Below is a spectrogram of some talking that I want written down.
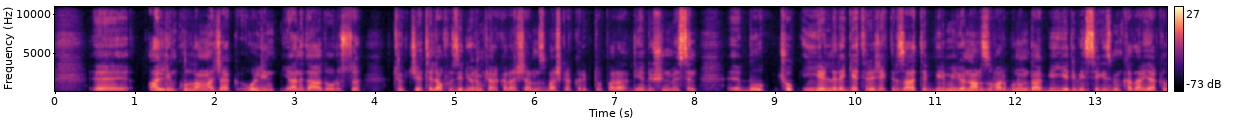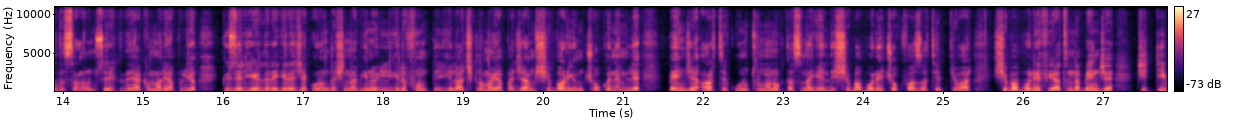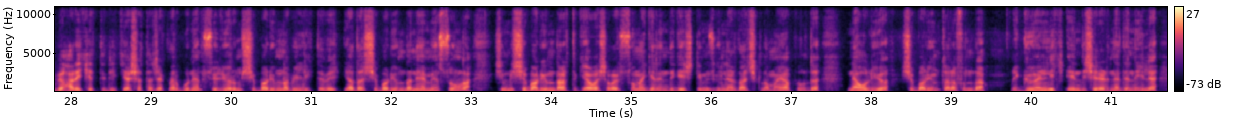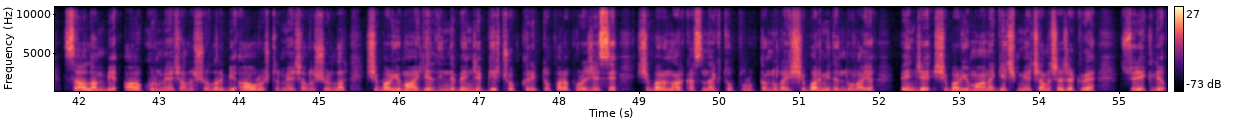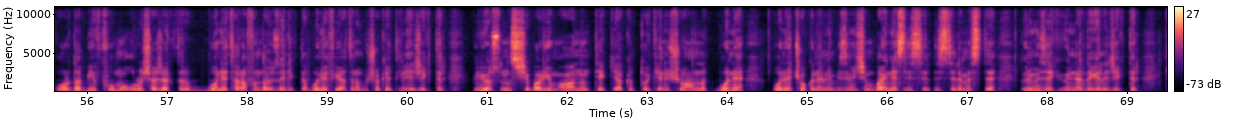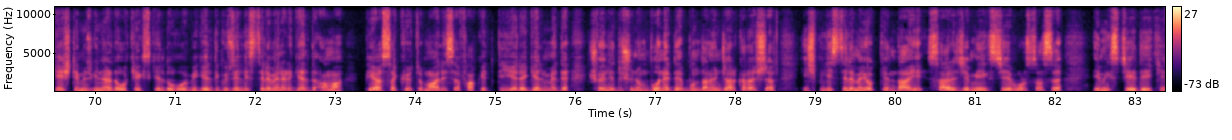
e, Allin kullanılacak. Allin yani daha doğrusu. Türkçe telaffuz ediyorum ki arkadaşlarımız başka kripto para diye düşünmesin. Bu çok iyi yerlere getirecektir. Zaten 1 milyon arzı var. Bunun da bir 7 bin 8 bin kadar yakıldı sanırım. Sürekli de yakımlar yapılıyor. Güzel yerlere gelecek. Onun dışında Vino ile ilgili, Fund ile ilgili açıklama yapacağım. Shibarium çok önemli. Bence artık unutulma noktasına geldi. Shiba Bone çok fazla tepki var. Shiba Bone fiyatında bence ciddi bir hareketlilik yaşatacaklar. Bunu hep söylüyorum Shibarium'la birlikte ve ya da Shibarium'dan hemen sonra. Şimdi Shibarium'da artık yavaş yavaş sona gelindi. Geçtiğimiz günlerde açıklama yapıldı. Ne oluyor Shibarium tarafında? ve güvenlik endişeleri nedeniyle sağlam bir ağ kurmaya çalışıyorlar. Bir ağ oluşturmaya çalışıyorlar. Shibarium ağı geldiğinde bence birçok kripto para projesi Shiba'nın arkasındaki topluluktan dolayı Shibarium'den dolayı bence Shibarium ağına geçmeye çalışacak ve sürekli orada bir FOMO oluşacaktır. Bone tarafında özellikle Bone fiyatını bu çok etkileyecektir. Biliyorsunuz Shibarium ağının tek yakıt tokeni şu anlık Bone. Bone çok önemli bizim için. Binance listelemesi de önümüzdeki günlerde gelecektir. Geçtiğimiz günlerde OKEX geldi, Huobi geldi, güzel listelemeleri geldi ama Piyasa kötü maalesef hak ettiği yere gelmedi. Şöyle düşünün Bone'de bundan önce arkadaşlar hiçbir listeleme yokken dahi sadece MXC borsası MXC'deki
